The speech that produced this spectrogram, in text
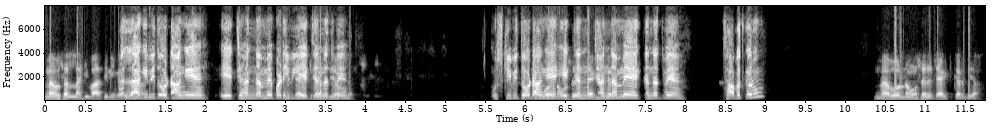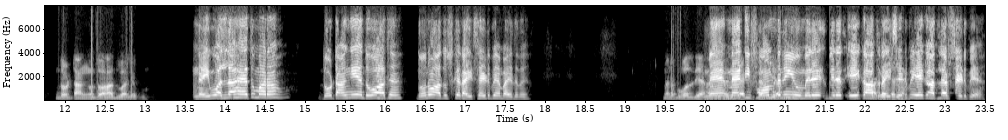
मैं उस अल्लाह की बात ही नहीं कर अल्लाह की भी दो टांगे हैं एक जहन्नम में पड़ी हुई है एक जन्नत में। उसकी भी दो टांगे एक जहन्नम में एक जन्नत में। है साबित करूँ? मैं बोल रहा हूँ उसे रिजेक्ट कर दिया दो टांगों दो हाथ वाले को। नहीं वो अल्लाह है तुम्हारा। दो टांगे हैं दो हाथ हैं दोनों हाथ उसके राइट साइड पे हैं बाय द वे मैंने बोल दिया मैं मैं डिफॉर्म्ड नहीं हूँ मेरे मेरे एक हाथ राइट साइड पे एक हाथ लेफ़्ट साइड पे है।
